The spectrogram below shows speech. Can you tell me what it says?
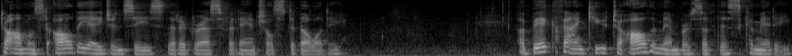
to almost all the agencies that address financial stability. A big thank you to all the members of this committee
